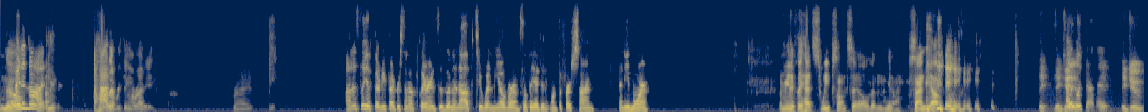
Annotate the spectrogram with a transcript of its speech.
No, I did not. I mean, I had everything already. Right. Honestly, a 35% off clearance isn't enough to win me over on something I didn't want the first time, I need more. I mean, if they had sweeps on sale, then you know, sign me up. They they did. I looked at it. they do.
